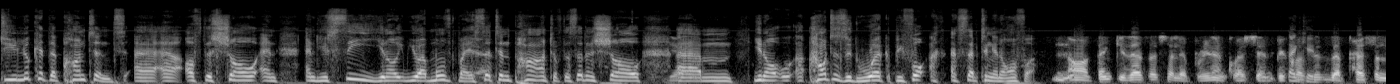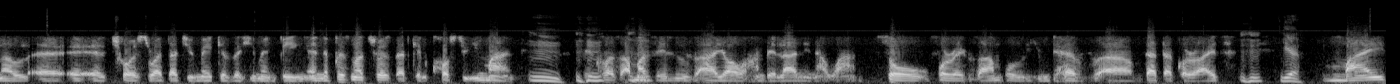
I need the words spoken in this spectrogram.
do you look at the content uh, uh, of the show and and you see, you know, you are moved by a certain part of the certain show? Yeah. Um, you know, how does it work before accepting an offer? No, thank you. That's actually a brilliant question because this is a personal uh, uh, uh, choice, right, that you make as a human being, and a personal choice that can cost you iman Mm, because our values are your hambelani nawan. So, for example, you'd have um, Datako, right? hmm Yeah. My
